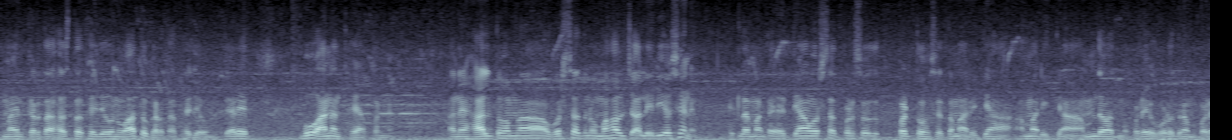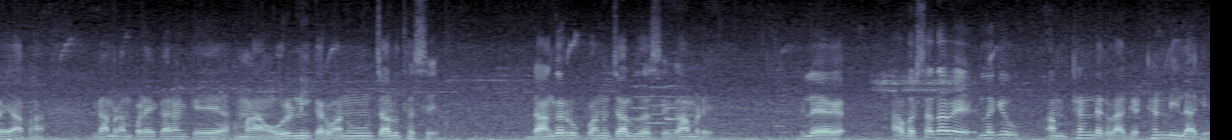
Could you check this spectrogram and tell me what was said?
સ્માઇલ કરતાં હસતા થઈ જવાનું વાતો કરતા થઈ જવાનું ત્યારે બહુ આનંદ થાય આપણને. અને હાલ તો હમણાં વરસાદનો માહોલ ચાલી રહ્યો છે ને, એટલા માટે ત્યાં વરસાદ પડશો, પડતો હશે તમારી, ત્યાં અમારી ત્યાં અમદાવાદમાં પડે, વડોદરામાં પડે, આપણા ગામડામાં પડે, કારણ કે હમણાં ઓરણી કરવાનું ચાલુ થશે, ડાંગર રોપવાનું ચાલુ થશે ગામડે. એટલે આ વરસાદ આવે એટલે કેવું, આમ ઠંડક લાગે, ઠંડી લાગે,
